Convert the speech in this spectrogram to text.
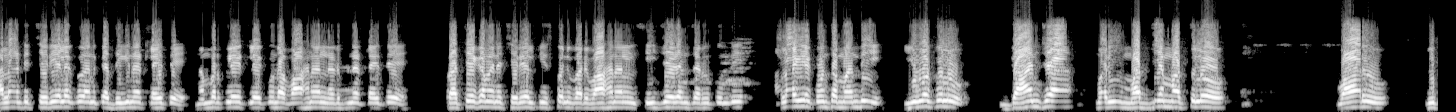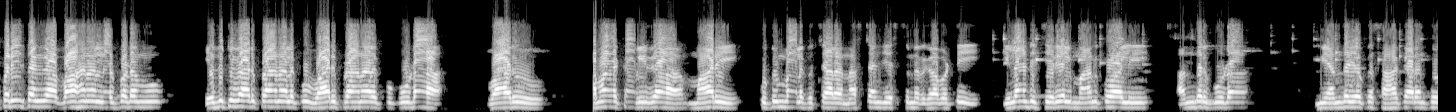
అలాంటి చర్యలకు కనుక దిగినట్లయితే నంబర్ ప్లేట్ లేకుండా వాహనాలు నడిపినట్లయితే ప్రత్యేకమైన చర్యలు తీసుకొని వారి వాహనాలను సీజ్ చేయడం జరుగుతుంది. అలాగే కొంతమంది యువకులు గాంజా మరియు మద్యం మత్తులో వారు విపరీతంగా వాహనాలు నడపడము ఎదుటి వారి ప్రాణాలకు వారి ప్రాణాలకు కూడా వారు ప్రమాదకారులుగా మారి కుటుంబాలకు చాలా నష్టం చేస్తున్నారు కాబట్టి ఇలాంటి చర్యలు మానుకోవాలి. అందరు కూడా మీ అందరి యొక్క సహకారంతో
